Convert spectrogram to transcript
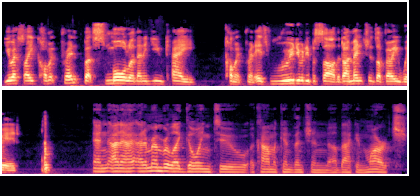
USA comic print, but smaller than a UK comic print. It's really really bizarre. The dimensions are very weird. And and I, I remember like going to a comic convention uh, back in March,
